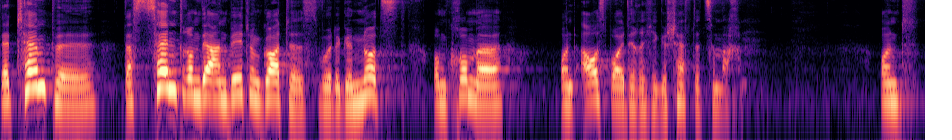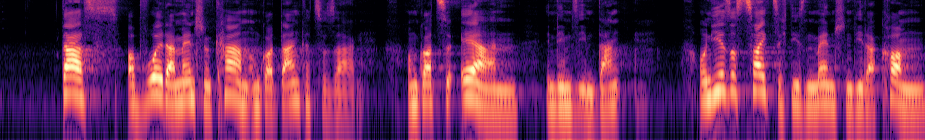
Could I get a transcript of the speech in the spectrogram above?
Der Tempel, das Zentrum der Anbetung Gottes, wurde genutzt, um krumme und ausbeuterische Geschäfte zu machen. Und das, obwohl da Menschen kamen, um Gott Danke zu sagen, um Gott zu ehren, indem sie ihm danken. Und Jesus zeigt sich diesen Menschen, die da kommen,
